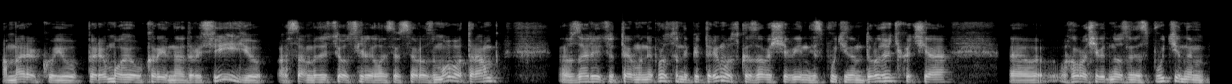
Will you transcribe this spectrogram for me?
Америкою перемоги України над Росією, а саме до цього схилилася вся розмова, Трамп взагалі цю тему не просто не підтримав, сказав, що він із Путіним дружить, хоча. е, Хороші відносини з Путіним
